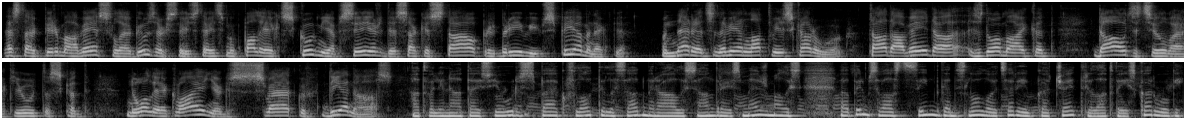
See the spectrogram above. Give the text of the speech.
Es tā pirmā vēstulē biju uzrakstījis, teicu, man paliek skumji ap sirdi, es stāvu pret brīvības pieminekļa un neredzu nevienu Latvijas karogu. Tādā veidā es domāju, ka daudzi cilvēki jūtas, kad noliek vainagus svētku dienās. Atvaļinātais jūras spēku flotiles admirālis Andrejs Mežmalis vēl pirms valsts simtgades loloja cerību, ka četri Latvijas karogi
